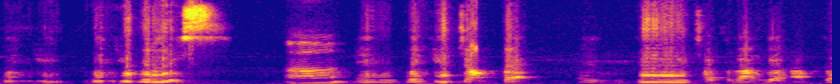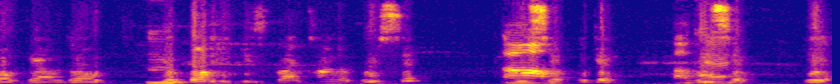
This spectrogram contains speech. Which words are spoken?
when you when you release Uh-huh. and when you jump back and do chaturanga, up dog, down dog, your Mm. body is like kind of reset, Oh. reset again, Okay. reset. Yeah.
